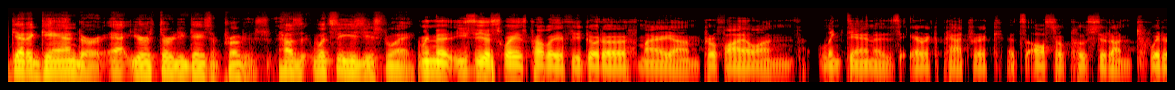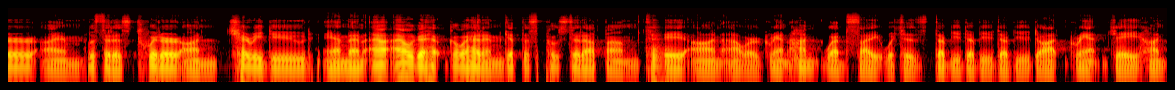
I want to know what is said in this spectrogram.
get a gander at your 30 days of produce? How's it, what's the easiest way? I mean, the easiest way is probably if you go to my um, profile on LinkedIn as Eric Patrick. It's also posted on Twitter. I'm listed as Twitter on Cherry Dude. And then I'll go go ahead and get this posted up um, today on our Grant Hunt website, which is www.grantjhunt.com.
